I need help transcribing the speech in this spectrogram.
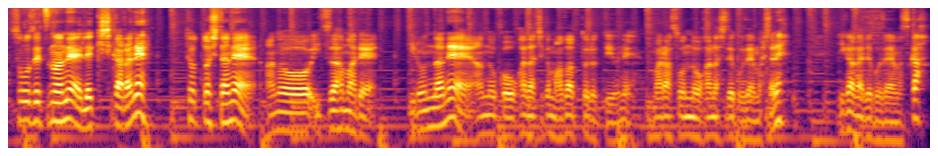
壮絶なね歴史からねちょっとしたねあの逸話までいろんなねあのこうお話が混ざっとるっていうねマラソンのお話でございましたね。いかがでございますか？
